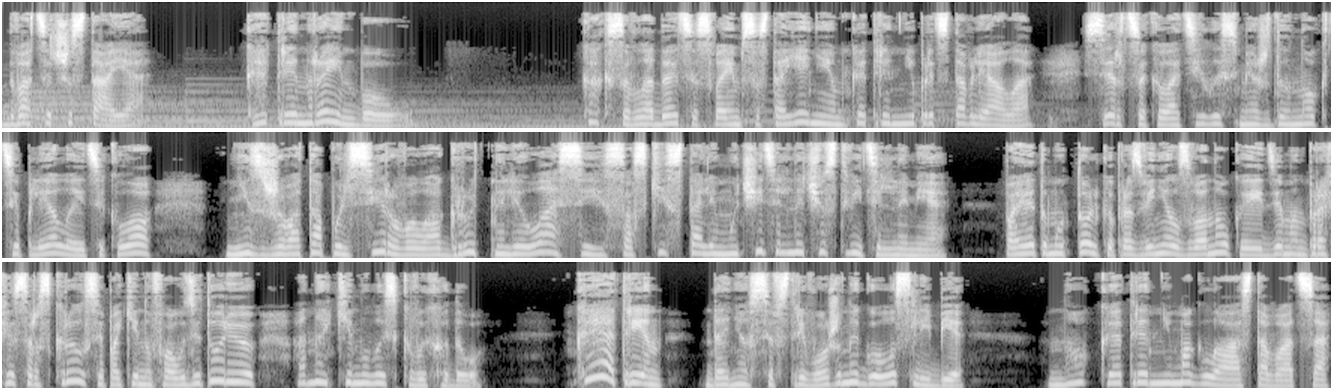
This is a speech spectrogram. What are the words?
26. Кэтрин Рейнбоу. Как совладать со своим состоянием, Кэтрин не представляла. Сердце колотилось между ног, теплело и текло, низ живота пульсировало, а грудь налилась, и соски стали мучительно чувствительными. Поэтому только прозвенел звонок, и демон-профессор скрылся, покинув аудиторию, она кинулась к выходу. «Кэтрин!» — донесся встревоженный голос Либи. Но Кэтрин не могла оставаться.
